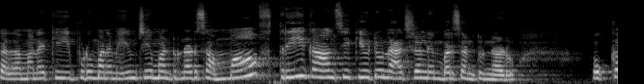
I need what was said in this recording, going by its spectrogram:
కదా మనకి ఇప్పుడు మనం ఏం చేయమంటున్నాడు? Sum of three consecutive natural numbers అంటున్నాడు. ఒక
